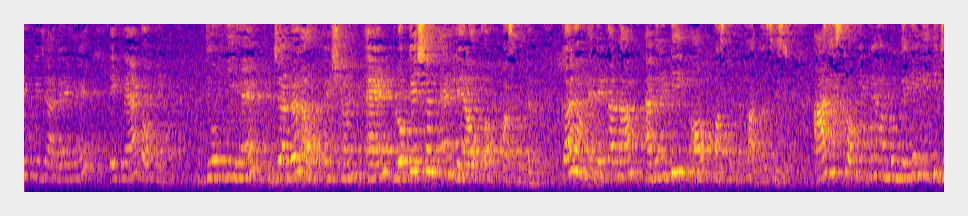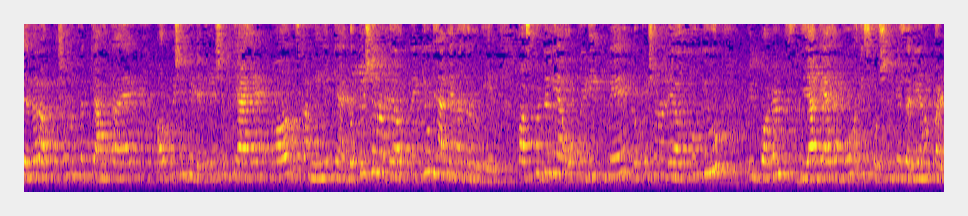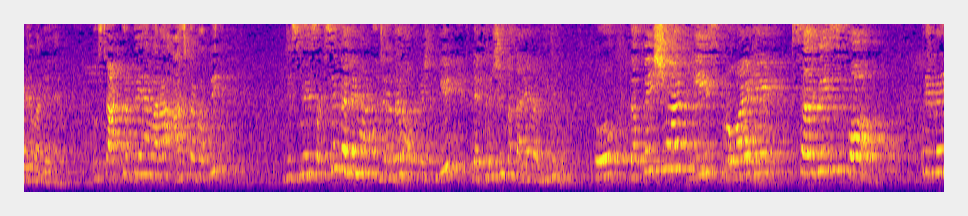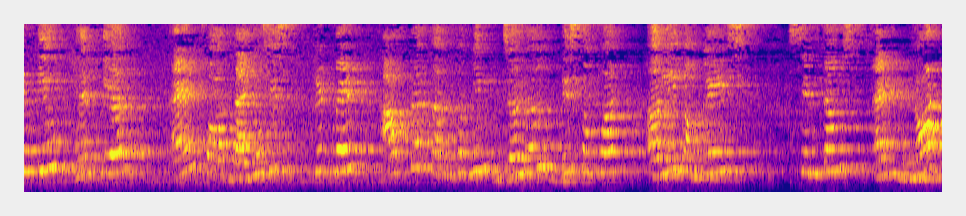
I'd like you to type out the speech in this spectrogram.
देखने जा रहे हैं, एक नया टॉपिक जो कि है general out patient and location and layout of hospital कल हमने देखा था एबिलिटी ऑफ़ हॉस्पिटल फार्मासिस्ट आज इस टॉपिक में हम लोग देखेंगे कि जनरल आउट मतलब क्या होता है आउट की डेफिनेशन क्या है और उसका मीनिंग क्या है. लोकेशन और लेआउट पे क्यों ध्यान देना ज़रूरी है? हॉस्पिटल या ओपीडी में लोकेशन और लेआउट को क्यों इम्पोर्टेंस दिया गया है वो इस क्वेश्चन के ज़रिए हम पढ़ने वाले हैं. स्टार्ट करते हैं हमारा आज का टॉपिक जिसमें सबसे पहले मैं आपको जनरल ऑपरेशन की डेफिनेशन बताने वाली हूँ। तो the patient is provided service for preventive health care and for diagnosis treatment after confirming general discomfort early complaints symptoms and not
